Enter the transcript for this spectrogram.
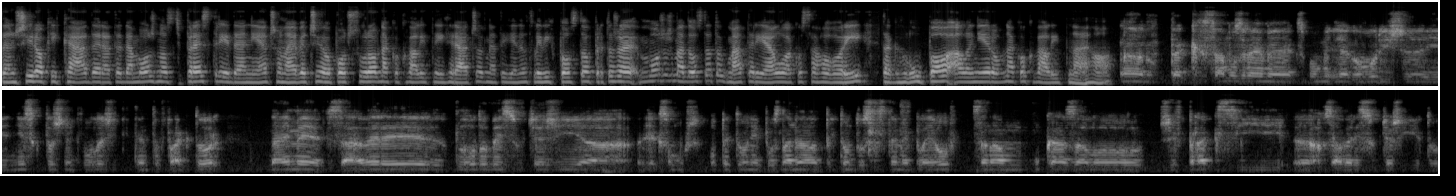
ten široký káder a teda možnosť prestriedania čo najväčšieho počtu rovnako kvalitných hráčok na tých jednotlivých postoch, pretože môžeš mať dostatok materiálu, ako sa hovorí, tak hlúpo, ale nie rovnako kvalitného. Áno, tak samozrejme, ak hovoríš, že je neskutočne dôležitý tento faktor, najmä v závere dlhodobej súťaži a jak som už opätovne poznamenal pri tomto systéme play-off sa nám ukázalo, že v praxi e, a v závere súťaži je to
